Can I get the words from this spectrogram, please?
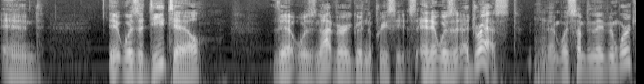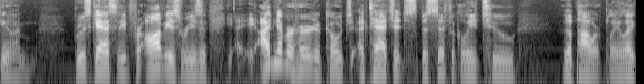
And it was a detail that was not very good in the preseason, and it was addressed. Mm-hmm. It was something they've been working on. Bruce Cassidy, for obvious reason, I'd never heard a coach attach it specifically to the power play like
